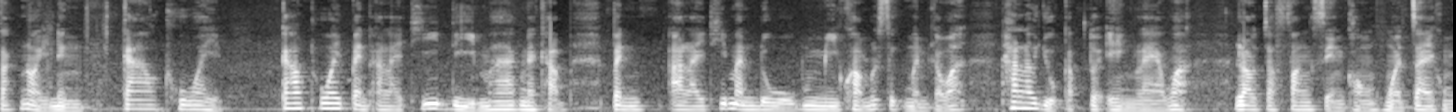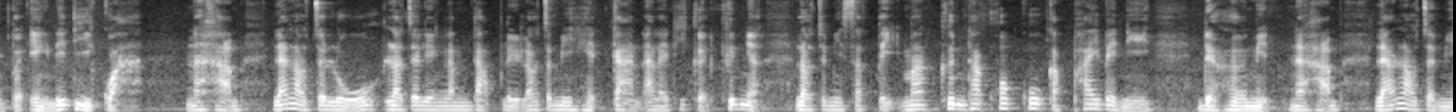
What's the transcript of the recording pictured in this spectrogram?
สักหน่อยหนึ่งก้าวถ้วย ก้าถ้วยเป็นอะไรที่ดีมากนะครับ เป็นอะไรที่มันดูมีความรู้สึกเหมือนกับว่า ถ้าเราอยู่กับตัวเองแล้วอะเราจะฟังเสียงของหัวใจของตัวเองได้ดีกว่านะครับ และเราจะรู้เราจะเรียงลำดับหรือเราจะมีเหตุการณ์อะไรที่เกิดขึ้นเนี่ย เราจะมีสติมากขึ้นถ้าควบคู่กับไพ่ใบนี้ The Hermit นะครับ แล้วเราจะมี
